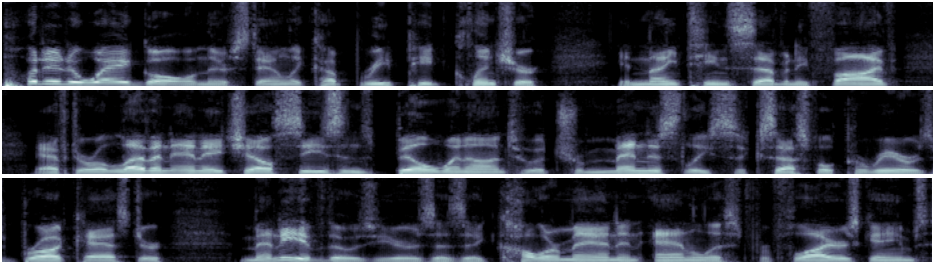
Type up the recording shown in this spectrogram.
put it away goal in their Stanley Cup repeat clincher in 1975. After 11 NHL seasons, Bill went on to a tremendously successful career as a broadcaster, many of those years as a color man and analyst for Flyers games.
